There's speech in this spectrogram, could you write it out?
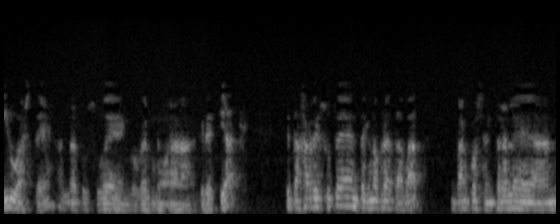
hiru aste aldatu zuen gobernua Greziak, eta jarri zuten teknokrata bat, Banko Zentralean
